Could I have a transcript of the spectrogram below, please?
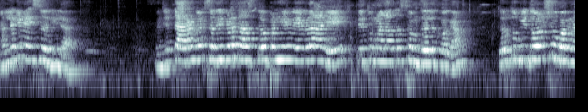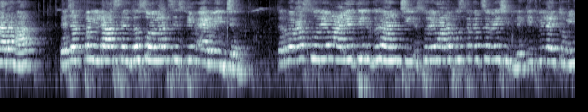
आणलं की नाही सहलीला? म्हणजे तारांगण सगळीकडेच असतं पण हे वेगळं आहे ते तुम्हाला आता समजेलच बघा. तर तुम्ही दोन शो बघणार आहात. त्याच्यात पहिला असेल तर सोलार सिस्टीम ऍडव्हेंचर तर बघा सूर्यमालेतील ग्रहांची सूर्यमाला पुस्तकात सगळे शिकले. कितवीला आहे तुम्ही?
